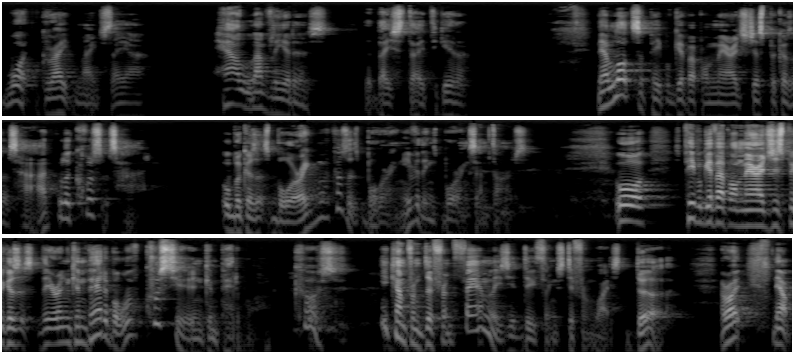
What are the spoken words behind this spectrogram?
What great mates they are. How lovely it is that they stayed together. Now, lots of people give up on marriage just because it's hard. Well, of course it's hard. Or because it's boring. Well, of course it's boring. Everything's boring sometimes. Or people give up on marriage just because they're incompatible. Well, of course you're incompatible. Of course. You come from different families. You do things different ways. Duh. All right. Now,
